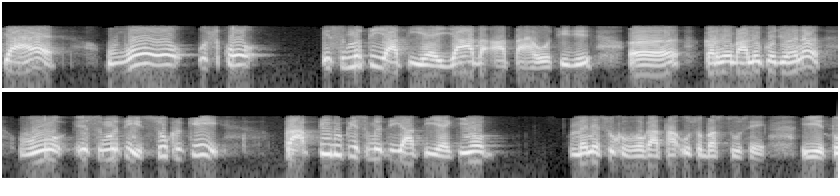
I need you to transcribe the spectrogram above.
क्या है? वो उसको स्मृति आती है, याद आता है। वो चीज़ करने वाले को जो है ना, वो स्मृति, सुख की प्राप्ति रूपी स्मृति आती है कि वो, मैंने सुख भोगा था उस वस्तु से। ये तो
